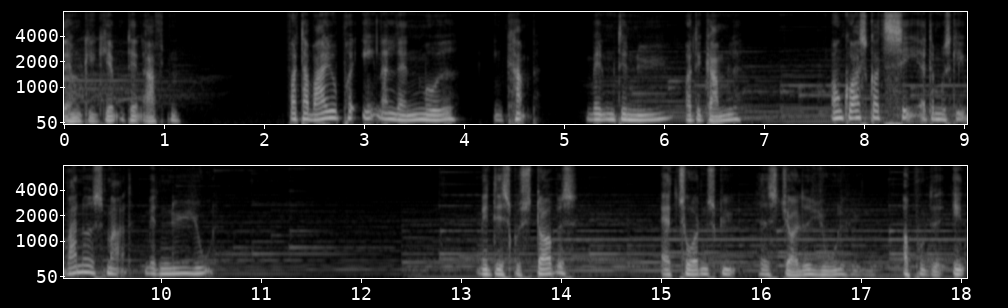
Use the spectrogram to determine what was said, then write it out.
da hun gik hjem den aften. For der var jo på en eller anden måde en kamp mellem det nye og det gamle. Og hun kunne også godt se, at der måske var noget smart med den nye jul. Men det skulle stoppes, at Tordensky havde stjålet julehylden og puttet ind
